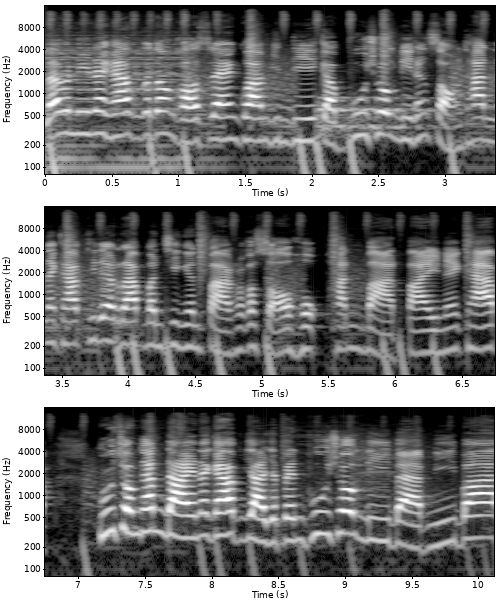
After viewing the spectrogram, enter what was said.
และวันนี้นะครับก็ต้องขอแสดงความยินดีกับผู้โชคดีทั้งสองท่านนะครับที่ได้รับบัญชีเงินฝากทกส6,000 บาทไปนะครับคุณผู้ชมท่านใดนะครับอยากจะเป็นผู้โชคดีแบบนี้บ้าง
